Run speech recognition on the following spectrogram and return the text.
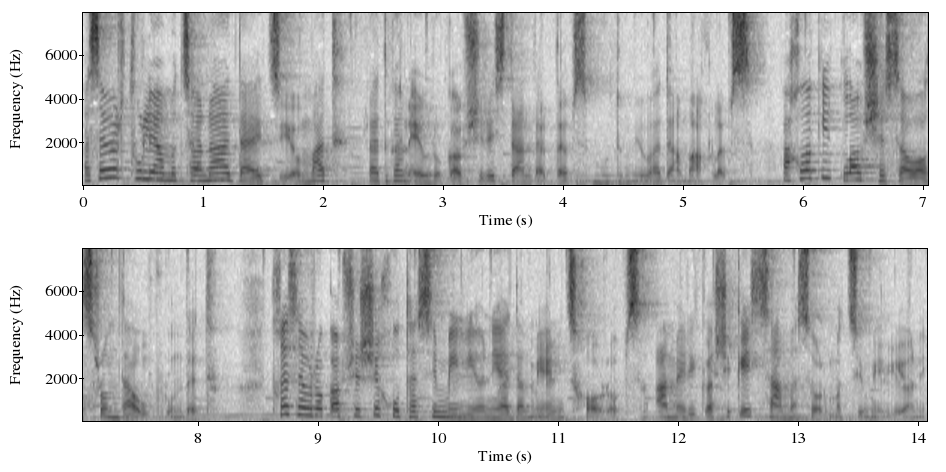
ასევე რთული ამოცანაა დაეწიო მათ, რადგან ევროკავშირის სტანდარტებს მუდმივად ამაღლებს. ახლა კი კვლავ შესავალს რომ დაუბრუნდეთ. დღეს ევროკავშირში 500 მილიონი ადამიანი ცხოვრობს, ამერიკაში კი 340 მილიონი.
